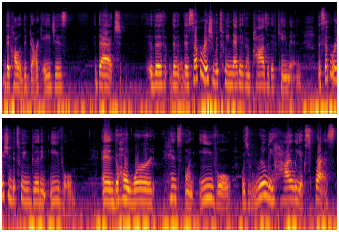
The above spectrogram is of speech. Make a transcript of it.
they call it the Dark Ages, that the, the, the separation between negative and positive came in. The separation between good and evil and the whole word hints on evil was really highly expressed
